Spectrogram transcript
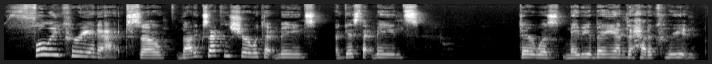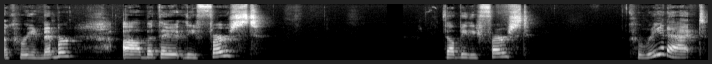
fully Korean act. So, not exactly sure what that means. I guess that means there was maybe a band that had a Korean a Korean member, uh, but they the first they'll be the first Korean act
